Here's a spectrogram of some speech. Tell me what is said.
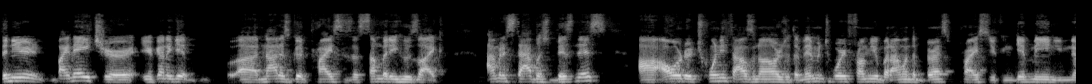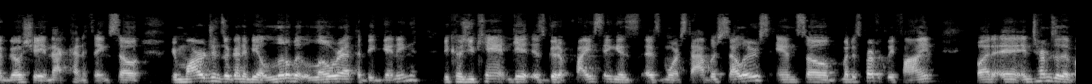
Then you're, by nature, you're going to get uh, not as good prices as somebody who's like, I'm an established business. Uh, I'll order twenty thousand dollars worth of inventory from you, but I want the best price you can give me, and you negotiate and that kind of thing. So your margins are going to be a little bit lower at the beginning because you can't get as good a pricing as as more established sellers, and so, but it's perfectly fine. But in terms of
